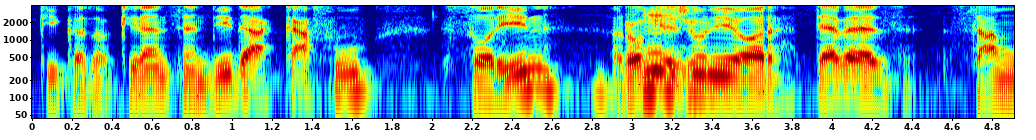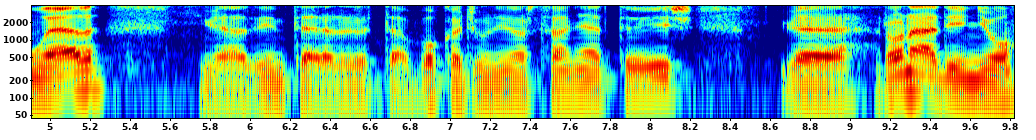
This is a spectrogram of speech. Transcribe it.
kik azok 9 Didák, Cafu, Sorin, Roque Junior, Tevez, Samuel, ugye az Inter előtte a Boca Juniors-szal nyert ő is, Ronaldinho,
